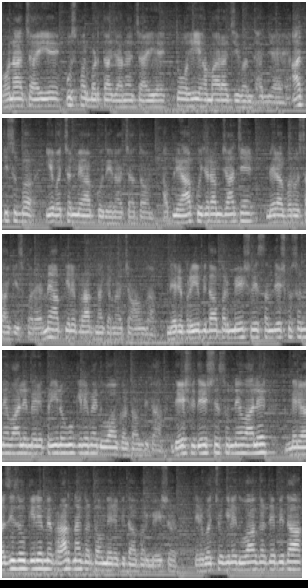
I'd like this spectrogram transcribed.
होना चाहिए, उस पर बढ़ता जाना चाहिए। तो ही हमारा जीवन धन्य है। आज की सुबह ये वचन मैं आपको देना चाहता हूँ। अपने आप को जरा हम जांचें, मेरा भरोसा किस पर है? मैं आपके लिए प्रार्थना करना चाहूँगा। मेरे प्रिय पिता, परमेश्वर, इस संदेश को सुनने वाले मेरे प्रिय लोगों के लिए मैं दुआ करता हूँ पिता। देश विदेश से सुनने वाले मेरे अजीजों के लिए मैं प्रार्थना करता हूँ मेरे पिता परमेश्वर। तेरे बच्चों के लिए दुआ करते पिता,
